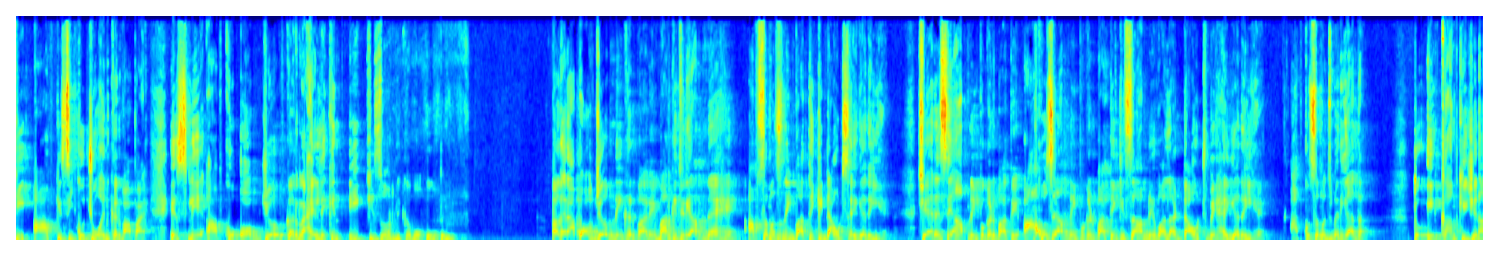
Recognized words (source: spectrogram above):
कि आप किसी को ज्वाइन करवा पाए। इसलिए आपको ऑब्ज़र्व कर रहा है। लेकिन एक चीज़ और लिखा वो ओपन अगर आप ऑब्ज़र्व नहीं कर पा रहे, मान के चलिए आप नए हैं, आप समझ नहीं पाते कि डाउट्स है या नहीं है। चेहरे से आप नहीं पकड़ पाते, आँखों से आप नहीं पकड़ पाते कि सामने वाला डाउट में है या नहीं है। आपको समझ में नहीं आता। तो एक काम कीजिए ना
